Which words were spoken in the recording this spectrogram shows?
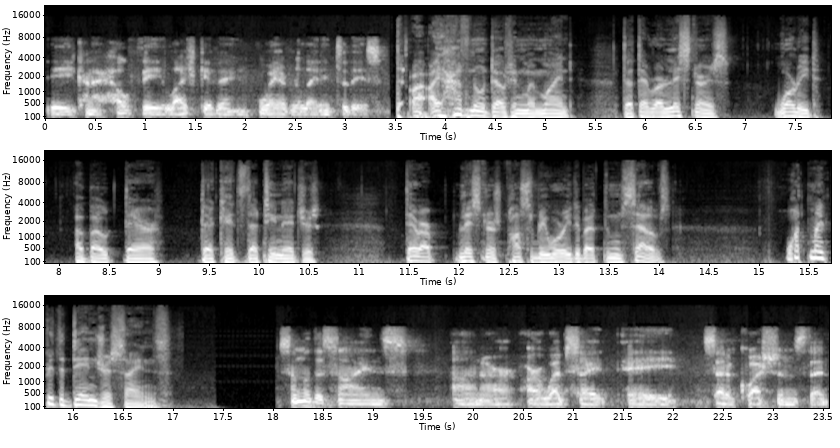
the kind of healthy, life giving way of relating to these. I have no doubt in my mind that there are listeners worried about their their kids, their teenagers. There are listeners possibly worried about themselves. What might be the danger signs? Some of the signs on our, our website, a set of questions that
